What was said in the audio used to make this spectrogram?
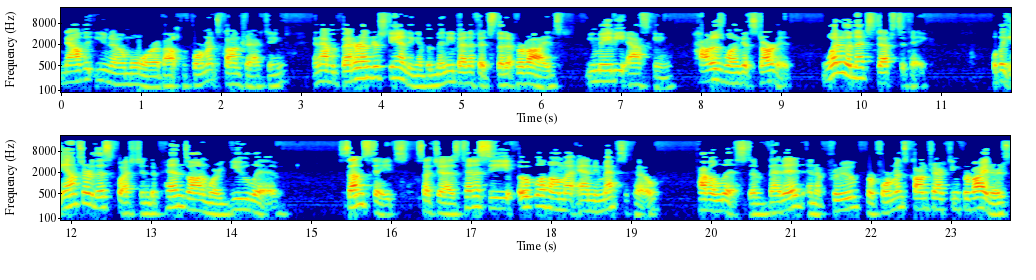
Now that you know more about performance contracting and have a better understanding of the many benefits that it provides, you may be asking, how does one get started? What are the next steps to take? Well, the answer to this question depends on where you live some states, such as Tennessee, Oklahoma, and New Mexico, have a list of vetted and approved performance contracting providers,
